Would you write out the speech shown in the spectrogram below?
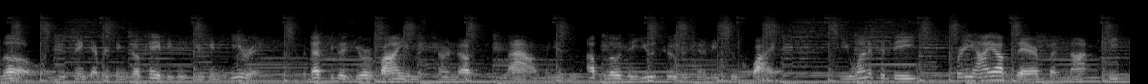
low and you think everything's okay because you can hear it. But that's because your volume is turned up loud. When you upload to YouTube, it's going to be too quiet. So you want it to be pretty high up there, but not peaking.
